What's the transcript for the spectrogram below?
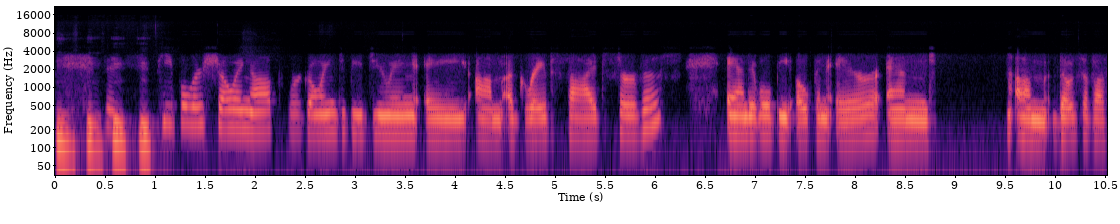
that people are showing up. We're going to be doing a um, a graveside service, and it will be open air and um, those of us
